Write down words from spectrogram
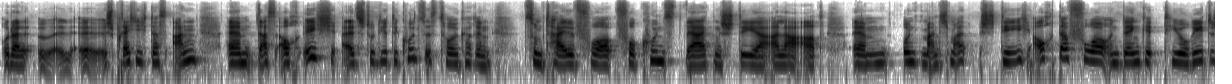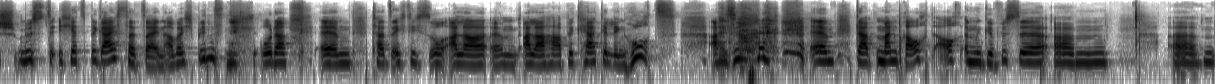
oder äh, äh, spreche ich das an, ähm, dass auch ich als studierte Kunsthistorikerin zum Teil vor, vor Kunstwerken stehe aller Art. Ähm, und manchmal stehe ich auch davor und denke, theoretisch müsste ich jetzt begeistert sein, aber ich bin es nicht. Oder ähm, tatsächlich so aller ähm, aller Harpe Kerkeling, Hurz. Also ähm, da, man braucht auch eine gewisse ähm, ähm,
